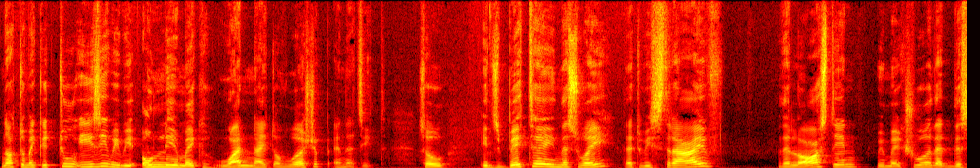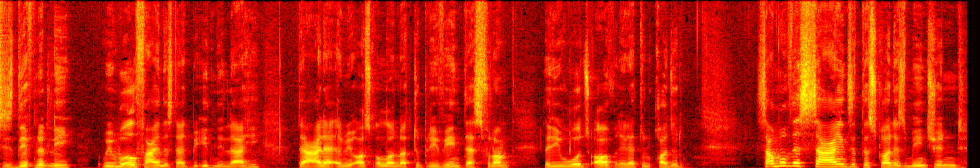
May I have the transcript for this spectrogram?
Not to make it too easy, we only make one night of worship and that's it. So it's better in this way that we strive the last in, we make sure that this is definitely, we will find this night bi'idnillahi ta'ala and we ask Allah not to prevent us from the rewards of Laylatul Qadr. Some of the signs that the scholars mentioned,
